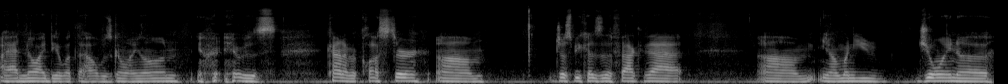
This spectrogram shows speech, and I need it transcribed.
I had no idea what the hell was going on. It, was kind of a cluster, um, just because of the fact that um, you know when you join a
